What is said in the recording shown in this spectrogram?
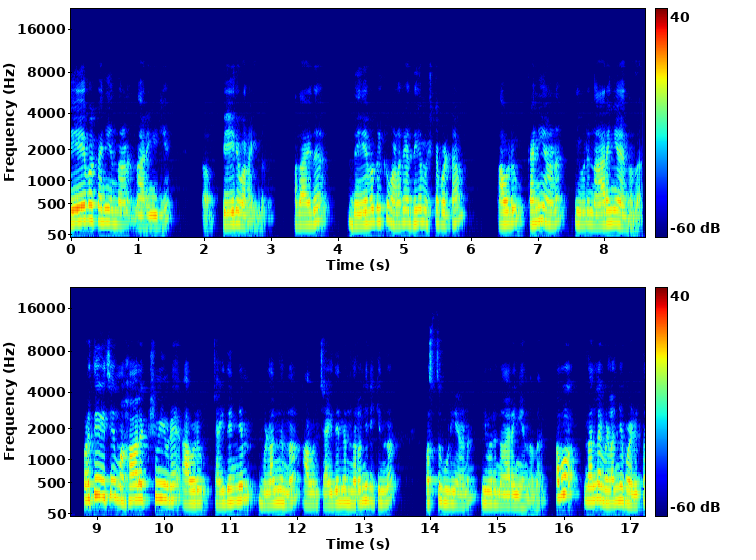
ദേവകനി എന്നാണ് നാരങ്ങയ്ക്ക് പേര് പറയുന്നത്. അതായത് ദേവകൾക്ക് വളരെയധികം ഇഷ്ടപ്പെട്ട ആ ഒരു കനിയാണ് ഈ ഒരു നാരങ്ങ എന്നത്. പ്രത്യേകിച്ച് മഹാലക്ഷ്മിയുടെ ആ ഒരു ചൈതന്യം വിളങ്ങുന്ന ആ ഒരു ചൈതന്യം നിറഞ്ഞിരിക്കുന്ന വസ്തു കൂടിയാണ് ഈ ഒരു നാരങ്ങ എന്നത്. അപ്പോൾ നല്ല വിളഞ്ഞു പഴുത്ത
